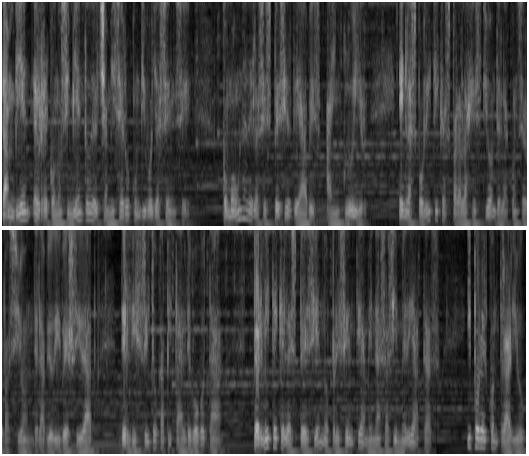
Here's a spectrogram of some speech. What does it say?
También el reconocimiento del chamicero cundiboyacense como una de las especies de aves a incluir en las políticas para la gestión de la conservación de la biodiversidad del Distrito Capital de Bogotá permite que la especie no presente amenazas inmediatas y por el contrario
